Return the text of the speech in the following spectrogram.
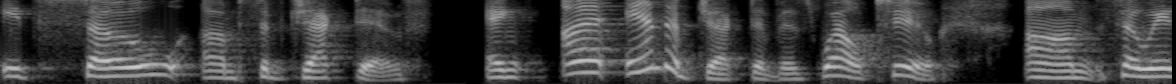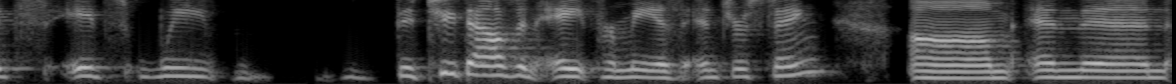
it's so um subjective and uh, and objective as well too. Um so it's it's we the 2008 for me is interesting. Um, and then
